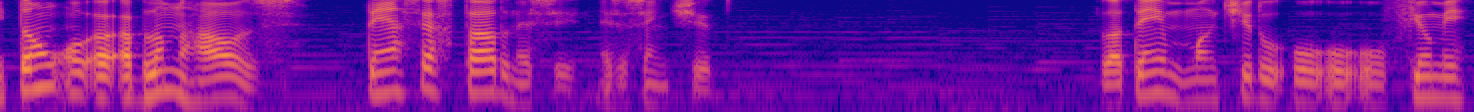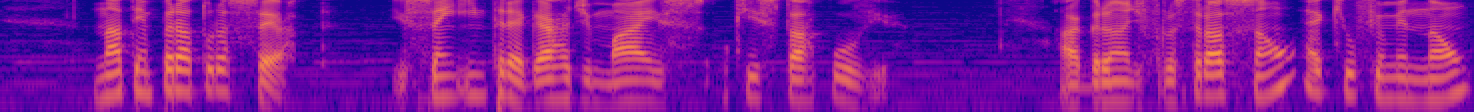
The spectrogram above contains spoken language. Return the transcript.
Então a Blumhouse tem acertado nesse, nesse sentido. Ela tem mantido o, o, o filme na temperatura certa e sem entregar demais o que está por vir. A grande frustração é que o filme não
